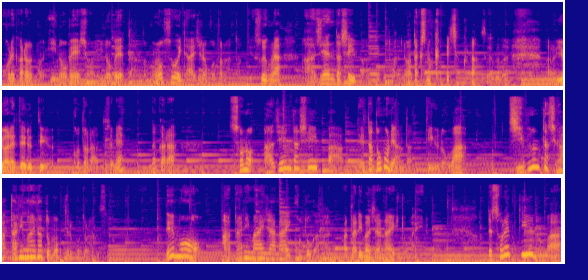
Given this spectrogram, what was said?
これからのイノベーションイノベーターのものすごい大事なことなんだっていうそういうふうなアジェンダシェイパーっていう言葉でね私の解釈なんですけど、あの言われているっていうことなんですよねだからそのアジェンダシェイパーのネタどこにあるんだっていうのは自分たちが当たり前だと思ってることなんですよでも当たり前じゃないことがある当たり前じゃない人がいるで、それっていうのは、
